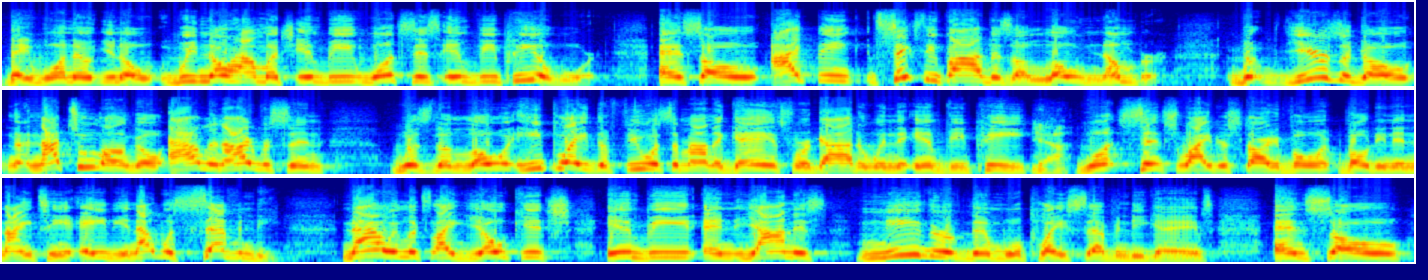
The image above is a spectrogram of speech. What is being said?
They want to, you know, we know how much Embiid wants this MVP award. And so I think 65 is a low number. But years ago, not too long ago, Allen Iverson was the lowest, he played the fewest amount of games for a guy to win the MVP Yeah. once since writers started vo- voting in 1980, and that was 70. Now it looks like Jokic, Embiid, and Giannis, neither of them will play 70 games. And so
